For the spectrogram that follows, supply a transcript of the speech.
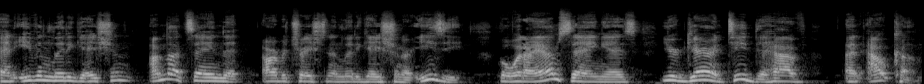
and even litigation. I'm not saying that arbitration and litigation are easy, but what I am saying is you're guaranteed to have an outcome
